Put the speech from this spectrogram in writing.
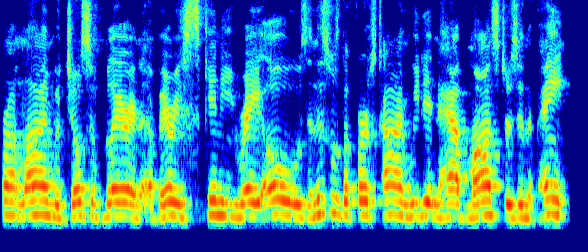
front line with Joseph Blair and a very skinny Ray Owes. And this was the first time we didn't have monsters in the paint.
